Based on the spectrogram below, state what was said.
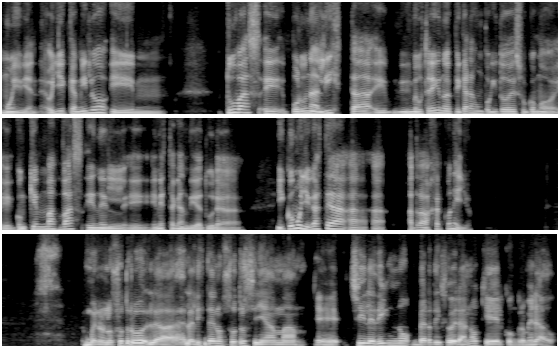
Muy bien. Oye, Camilo, em, tú vas eh, por una lista, eh, me gustaría que nos explicaras un poquito de eso, cómo, con quién más vas en, el, en esta candidatura y cómo llegaste a, trabajar con ellos. Bueno, nosotros, la, la, lista de nosotros se llama Chile Digno, Verde y Soberano, que es el conglomerado,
